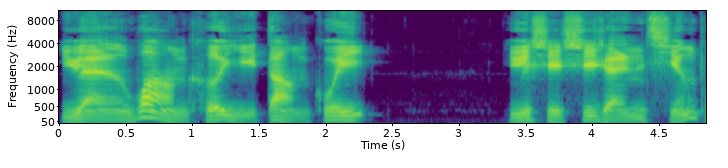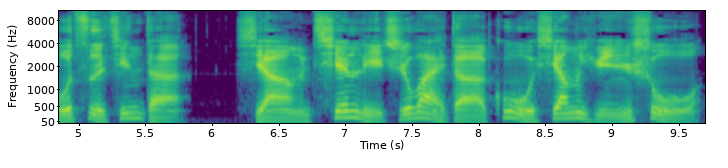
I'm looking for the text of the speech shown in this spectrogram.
远望可以荡归。”于是诗人情不自禁地向千里之外的故乡云树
